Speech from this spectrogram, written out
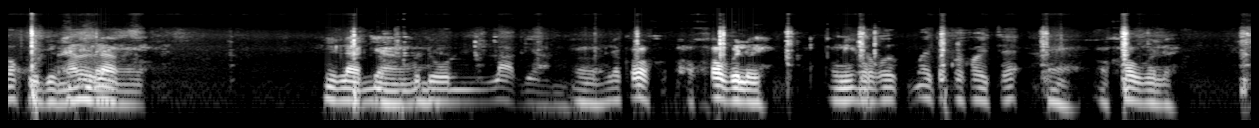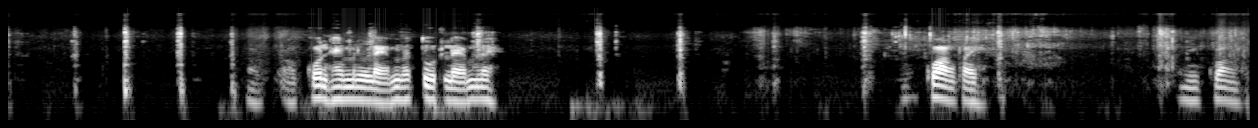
ก็ขุดอย่างนั้นแหละนี่ลากยางไปโดนลากยางเออแล้วก็เอาเข้าไปเลย ตรงนี้เราเอาก็ไม่ต้องค่อยๆแซะอ่าเอาเข้าไปเลยเอาเอาก้นให้มันแหลมแล้วตูดแหลมเลย กว้างไปอันนี้กว้างไป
